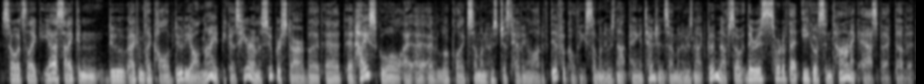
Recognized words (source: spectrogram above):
So it's like, yes, I can do, I can play Call of Duty all night because here I'm a superstar. But at, at high school, I, I look like someone who's just having a lot of difficulty, someone who's not paying attention, someone who's not good enough. So there is sort of that egocentric aspect of it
